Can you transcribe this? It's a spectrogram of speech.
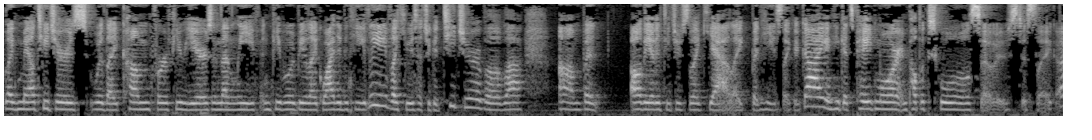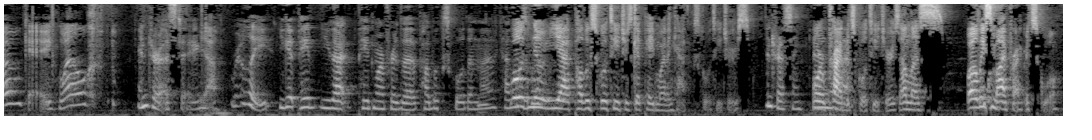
like male teachers would like come for a few years and then leave, and people would be like, "Why didn't he leave? Like he was such a good teacher." Blah blah blah. Um, but all the other teachers were like, "Yeah, like, but he's like a guy, and he gets paid more in public schools." So it was just like, oh, "Okay, well, Interesting. Yeah. Really? You get paid? You got paid more for the public school than the Catholic well, school? no, yeah, public school teachers get paid more than Catholic school teachers Interesting. I or private school teachers, unless, well, at least my private school."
